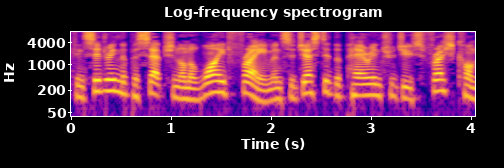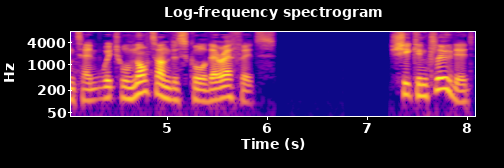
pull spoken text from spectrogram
considering the perception on a wide frame and suggested the pair introduce fresh content which will not underscore their efforts. She concluded,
